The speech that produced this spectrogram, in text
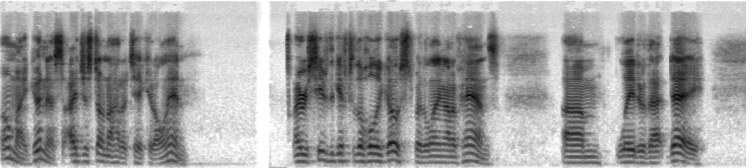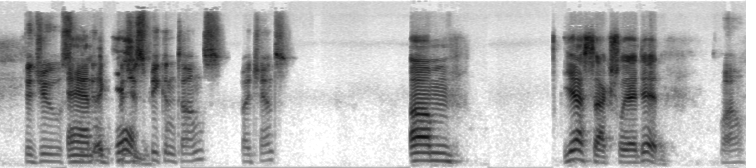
oh my goodness, I just don't know how to take it all in. I received the gift of the Holy Ghost by the laying on of hands um, later that day. Did you speak and in, again, did you speak in tongues by chance? Um, yes, actually, I did. Wow.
